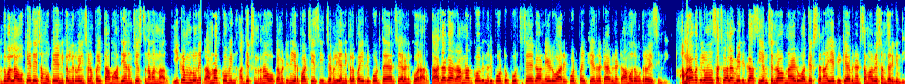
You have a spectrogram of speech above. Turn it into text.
అందువల్ల ఒకే దేశం ఒకే ఎన్నికలు నిర్వహించడంపై తాము అధ్యయనం చేస్తున్నామన్నారు. ఈ క్రమంలోనే రామ్నాథ్ కోవింద్ అధ్యక్షతన ఓ కమిటీని ఏర్పాటు చేసి జమిలీ ఎన్నికలపై రిపోర్ట్ తయారు చేయాలని కోరారు. తాజాగా రామ్నాథ్ కోవింద్ రిపోర్టు పూర్తి చేయగా నేడు ఆ రిపోర్ట్ పై కేంద్ర కేబినెట్ ఆమోద ముద్ర వేసింది అమరావతిలోనూ సచివాలయం వేదికగా సీఎం చంద్రబాబు నాయుడు అధ్యక్షతన ఏపీ కేబినెట్ సమావేశం జరిగింది.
